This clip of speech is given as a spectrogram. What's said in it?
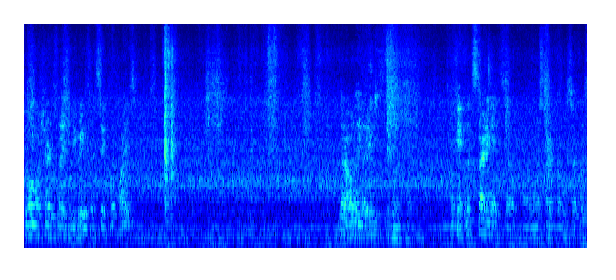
Tuomo turns 90 degrees, let's say clockwise. No, no, only 90 degrees. Okay, let's start again. So I'm going to start from the surface.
